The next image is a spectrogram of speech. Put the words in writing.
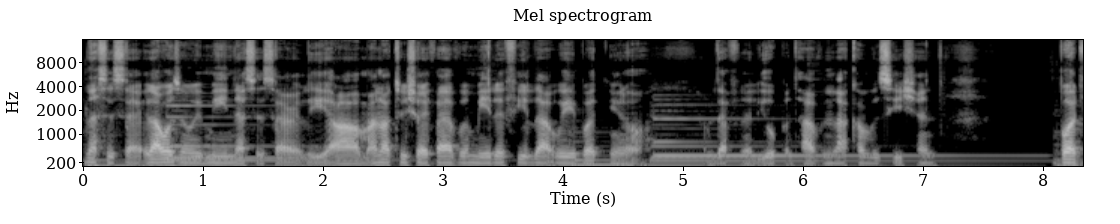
necessarily. That wasn't with me necessarily. Um, I'm not too sure if I ever made her feel that way, but you know, I'm definitely open to having that conversation. But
